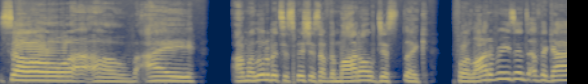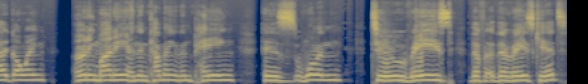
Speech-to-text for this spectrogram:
So um, I I'm a little bit suspicious of the model just like for a lot of reasons of the guy going earning money and then coming and then paying his woman to raise the the raise kids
